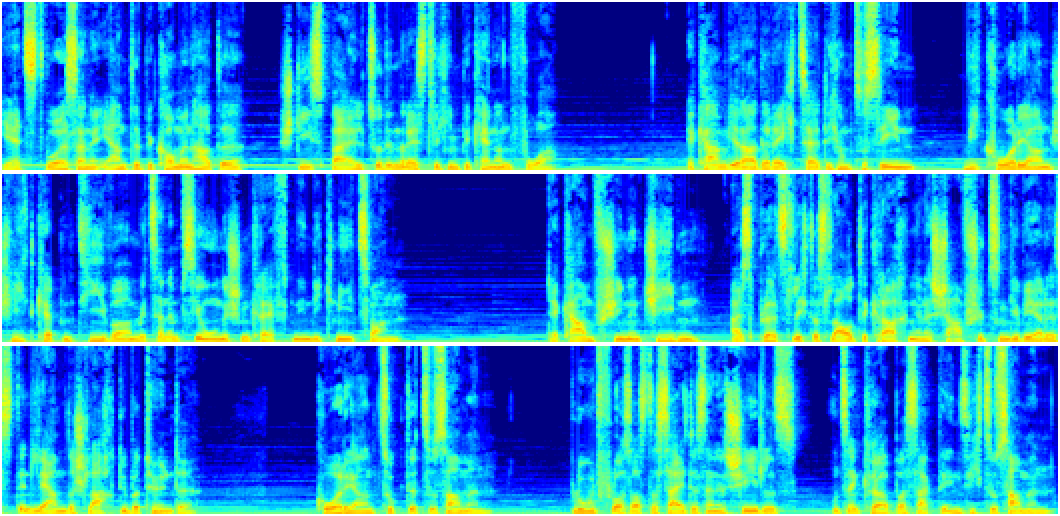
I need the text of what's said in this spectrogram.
Jetzt, wo er seine Ernte bekommen hatte, stieß Beil zu den restlichen Bekennern vor. Er kam gerade rechtzeitig, um zu sehen, wie Korian Shield Captain Tiva mit seinen psionischen Kräften in die Knie zwang. Der Kampf schien entschieden, als plötzlich das laute Krachen eines Scharfschützengewehres den Lärm der Schlacht übertönte. Korian zuckte zusammen. Blut floss aus der Seite seines Schädels und sein Körper sackte in sich zusammen.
